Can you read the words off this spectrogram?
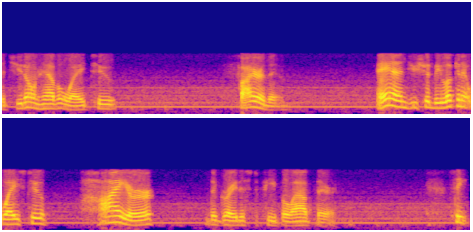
that you don't have a way to fire them. And you should be looking at ways to hire the greatest people out there. See,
